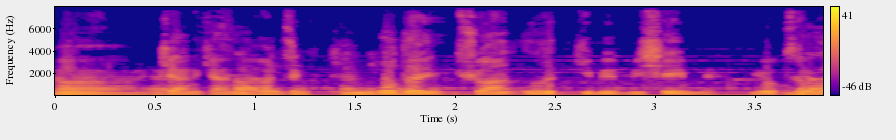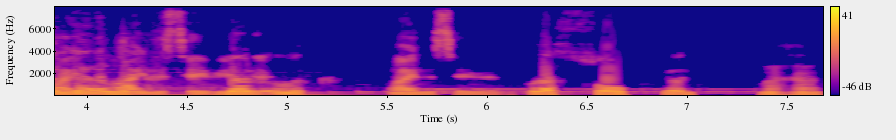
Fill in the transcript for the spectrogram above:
ha, Evet, kendi kendine artık kendi o da kendine. şu an ılık gibi bir şey mi? Yoksa Gölde aynı ılık. aynı seviyede. göl ılık. Aynı seviyede. Burası soğuk göl. Hı hı.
